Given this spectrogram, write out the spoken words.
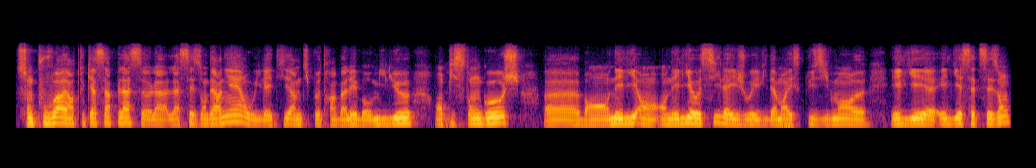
son, pouvoir et en tout cas sa place euh, la, saison dernière, où il a été un petit peu trimballé bah, au milieu, en piston gauche. Euh, en, ailier, en, aussi, là il joue évidemment exclusivement euh, ailier, cette saison.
